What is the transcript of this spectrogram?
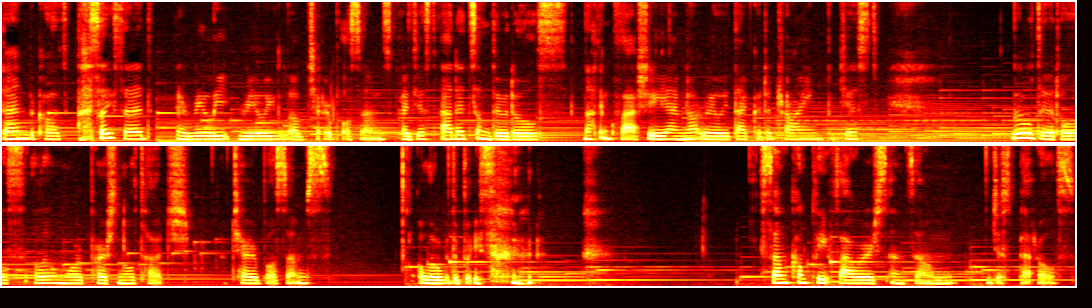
Then because, as I said, I really, really love cherry blossoms, I just added some doodles. Nothing flashy, I'm not really that good at drawing, but just little doodles, a little more personal touch of cherry blossoms all over the place. some complete flowers and some just petals.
